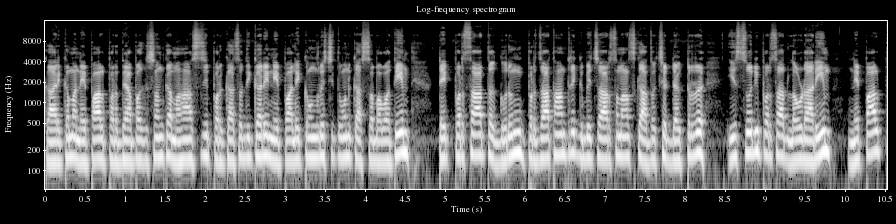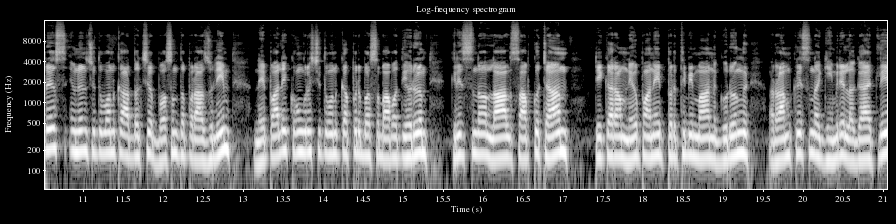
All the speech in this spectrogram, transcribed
कार्यक्रममा नेपाल प्राध्यापक सङ्घका महासचिव प्रकाश अधिकारी नेपाली कङ्ग्रेस चितवनका सभापति टेकप्रसाद गुरुङ प्रजातान्त्रिक विचार समाजका अध्यक्ष doctor Ishwari Prasad Laudari Nepal press union चितवनका अध्यक्ष वसन्त पराजुली नेपाली कङ्ग्रेस चितवनका पूर्व सभापतिहरू कृष्ण लाल सापकोटा टिकाराम नेउपाने पृथ्वीमान गुरुङ रामकृष्ण घिमिरे लगायतले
